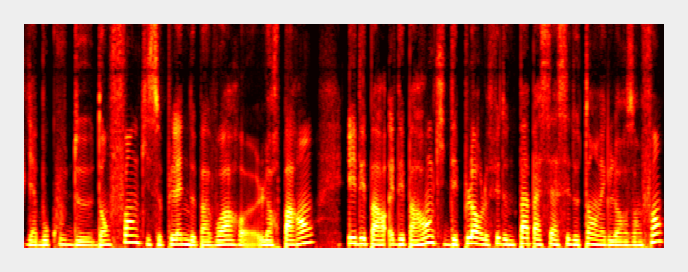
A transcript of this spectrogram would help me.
Il y a beaucoup d'enfants qui se plaignent de ne pas voir euh, leurs parents et des, des parents qui déplorent le fait de ne pas passer assez de temps avec leurs enfants,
